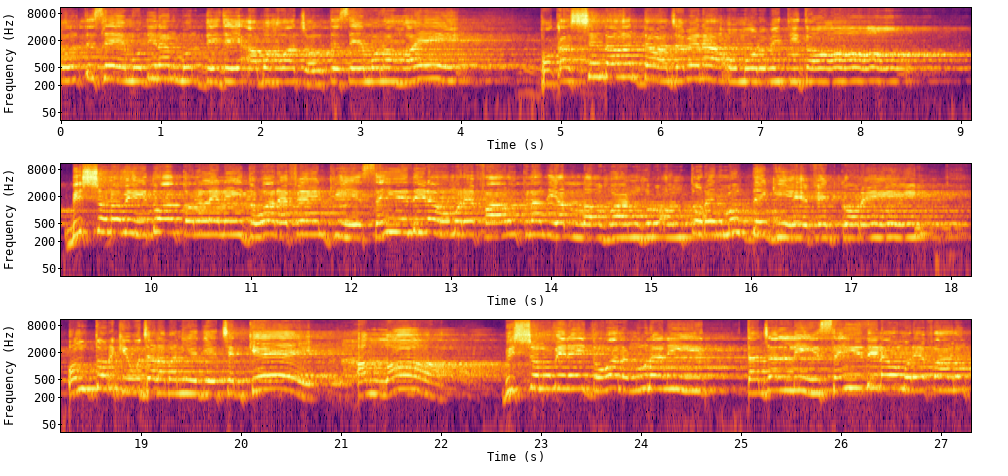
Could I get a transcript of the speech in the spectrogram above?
চলতেছে, মদিনার মধ্যে যেই আবহাওয়া চলতেছে, মনে হয় প্রকাশ্যে দাওয়াত দেওয়া যাবে না ওমর ব্যতীত। বিশ্বনবী দোয়া করলেন, এই দোয়ার এফেন কি? সাইয়েদিনা ওমরে ফারুক রাদিয়াল্লাহু আনহুর অন্তরের মধ্যে গিয়ে এফেক্ট করে। অন্তরকে উজালা বানিয়ে দিয়েছেন কে? আল্লাহ। বিশ্বনবীর এই দোয়ার নুরানি তাজাল্লি সাইয়েদিনা ওমরে ফারুক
